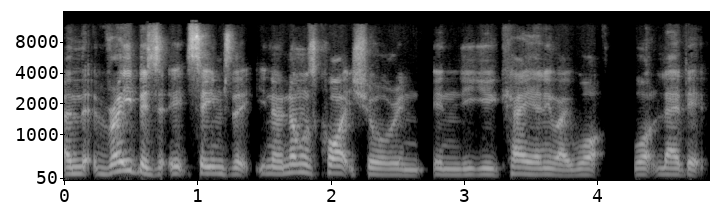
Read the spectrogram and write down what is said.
and rabies, it seems that you know no one's quite sure in in the UK anyway what what led it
